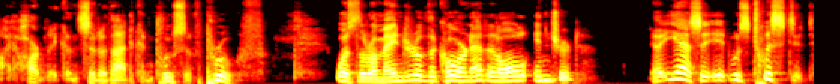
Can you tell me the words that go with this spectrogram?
I hardly consider that conclusive proof. Was the remainder of the coronet at all injured? Uh, yes, it was twisted.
